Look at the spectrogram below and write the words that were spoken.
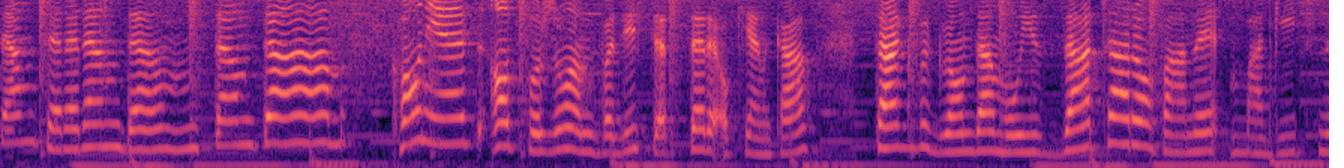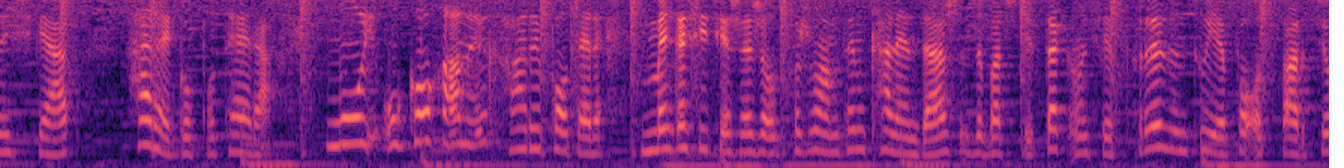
Tam, tararam, dam, tam, tam. Koniec! Otworzyłam 24 okienka. Tak wygląda mój zaczarowany, magiczny świat Harry'ego Pottera. Mój ukochany Harry Potter. Mega się cieszę, że otworzyłam ten kalendarz. Zobaczcie, tak on się prezentuje po otwarciu.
